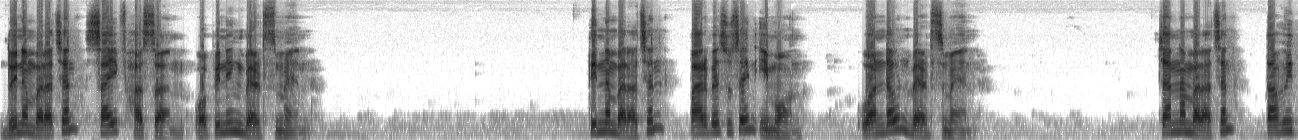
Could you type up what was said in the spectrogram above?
দুই নম্বর আছেন সাইফ হাসান ওপেনিং ব্যাটসম্যান তিন নম্বর আছেন Parvez Hossain Emon one down batsman চার নম্বর আছেন Towhid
